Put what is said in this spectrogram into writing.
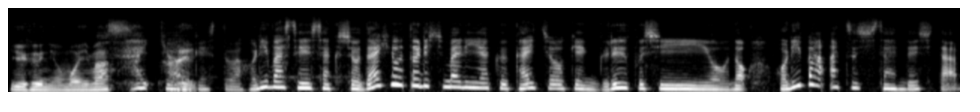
いうふうに思います。はい、今日のゲストは堀場製作所代表取締役会長兼グループ CEO の堀場敦さんでした。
